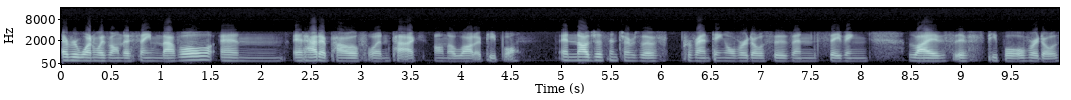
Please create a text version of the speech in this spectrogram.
everyone was on the same level and it had a powerful impact on a lot of people. And not just in terms of preventing overdoses and saving lives if people overdose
